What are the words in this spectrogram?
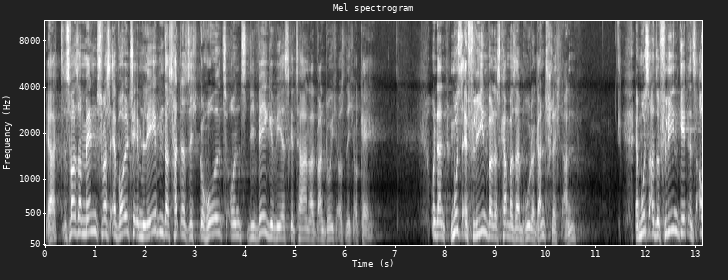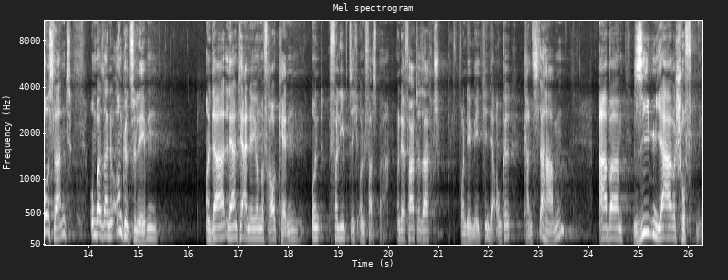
Ja, das war so ein Mensch, was er wollte im Leben, das hat er sich geholt und die Wege, wie er es getan hat, waren durchaus nicht okay. Und dann muss er fliehen, weil das kam bei seinem Bruder ganz schlecht an. Er muss also fliehen, geht ins Ausland, um bei seinem Onkel zu leben. Und da lernt er eine junge Frau kennen und verliebt sich unfassbar. Und der Vater sagt von dem Mädchen, der Onkel, kannst du haben, aber sieben Jahre schuften.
